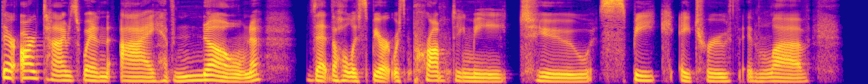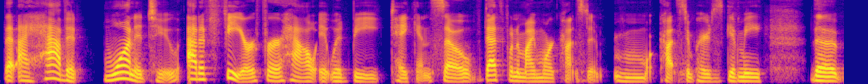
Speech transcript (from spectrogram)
there are times when I have known that the Holy Spirit was prompting me to speak a truth in love that I haven't wanted to out of fear for how it would be taken. So that's one of my more constant, more constant prayers is give me the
